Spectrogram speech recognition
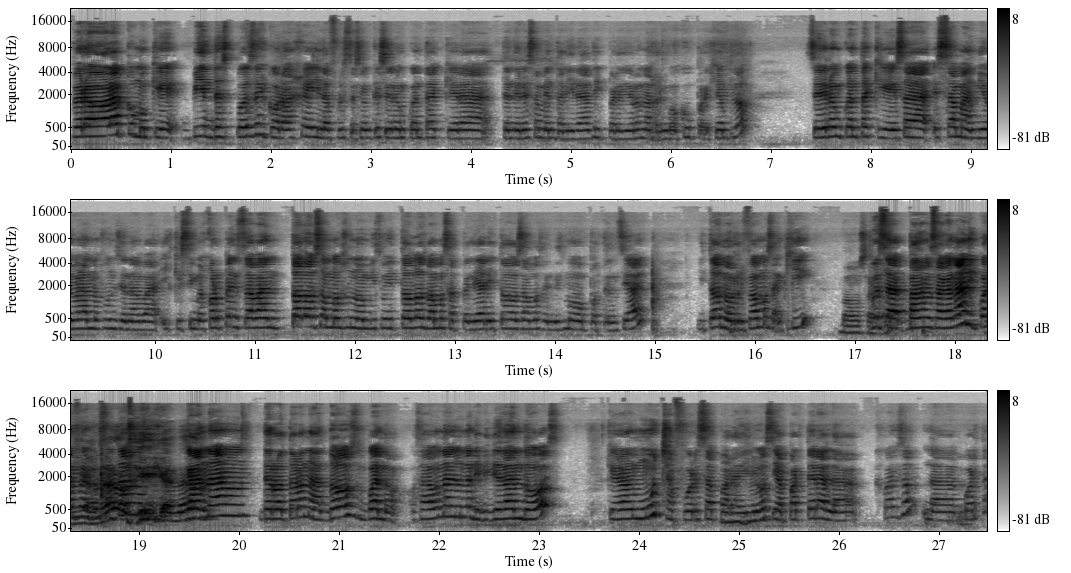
Pero ahora como que bien después del coraje y la frustración que se dieron cuenta que era tener esa mentalidad y perdieron a Rengoku, por ejemplo, se dieron cuenta que esa, esa maniobra no funcionaba y que si mejor pensaban todos somos uno mismo y todos vamos a pelear y todos damos el mismo potencial y todos nos rifamos aquí, Vamos a pues ver. a- vamos a ganar. ¿Y cuál fue el resultado? Ganaron, derrotaron a dos, bueno, o sea, una luna dividida en dos, que eran mucha fuerza para ellos y aparte era la, ¿cuáles son? La cuarta.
